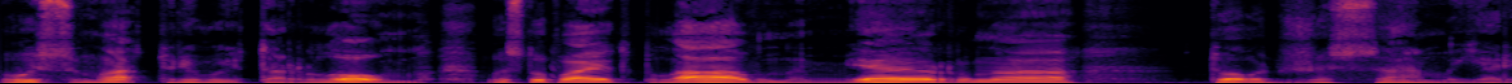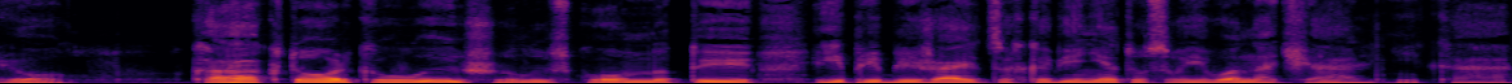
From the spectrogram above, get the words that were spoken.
высматривает орлом, выступает плавно, мерно, тот же самый орел, как только вышел из комнаты и приближается к кабинету своего начальника,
